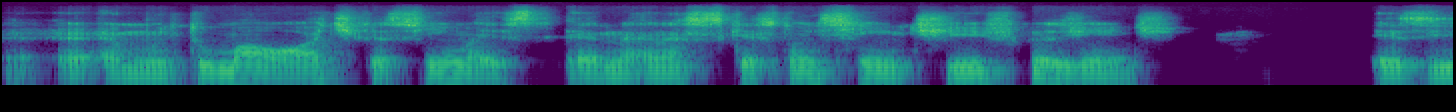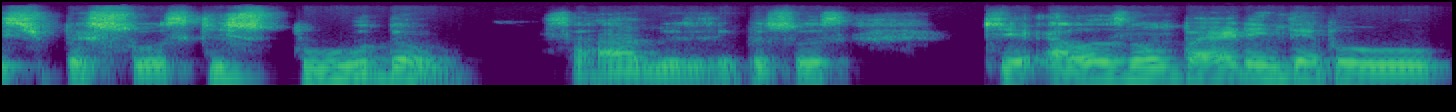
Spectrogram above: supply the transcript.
é, é muito uma ótica, assim, mas é n- nessas questões científicas, gente, existe pessoas que estudam, sabe? Existem pessoas que elas não perdem tempo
